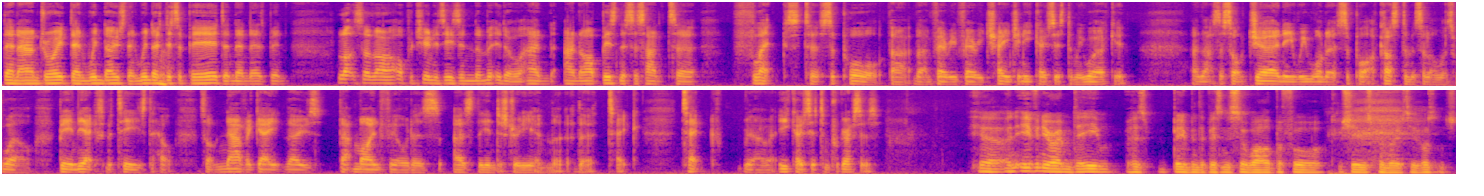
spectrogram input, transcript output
then Android, then Windows, then Windows mm. disappeared, and then there's been lots of our opportunities in the middle, and and our business has had to flex to support that that very very changing ecosystem we work in. And that's the sort of journey we want to support our customers along as well, being the expertise to help sort of navigate those that minefield as as the industry and the, the tech tech you know, ecosystem progresses. Yeah, and even your MD has been in the business a while before she was promoted, wasn't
